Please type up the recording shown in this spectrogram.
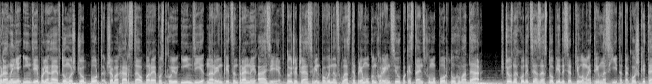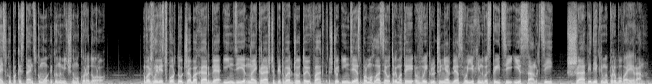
Прагнення Індії полягає в тому, щоб порт Чабахар став перепусткою Індії на ринки Центральної Азії. В той же час він повинен скласти пряму конкуренцію пакистанському порту Гвадар, що знаходиться за 150 кілометрів на схід, а також китайсько-пакистанському економічному коридору. Важливість порту Чабахар для Індії найкраще підтверджує той факт, що Індія спромоглася отримати виключення для своїх інвестицій із санкцій, США, під якими перебуває Іран.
